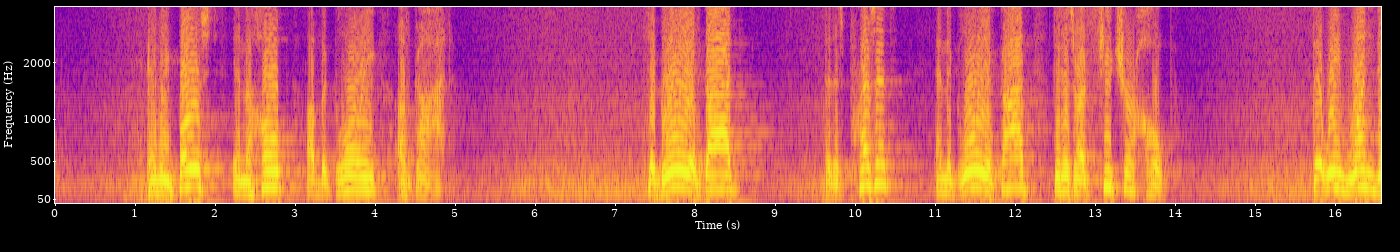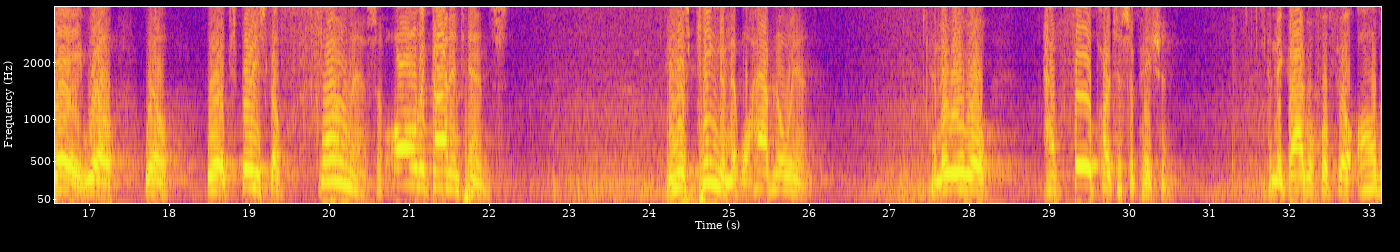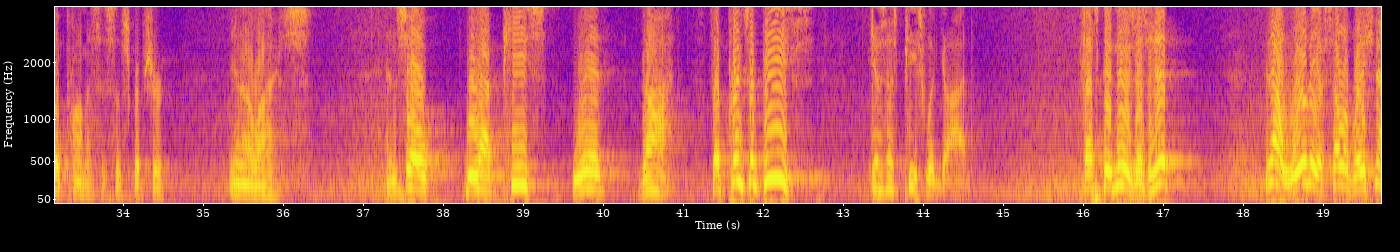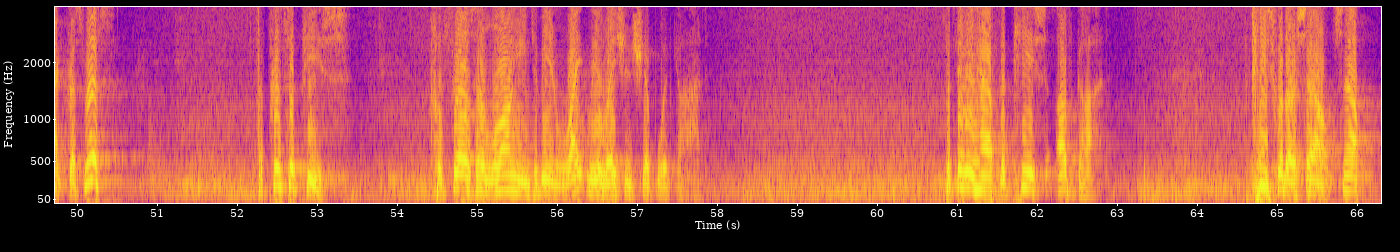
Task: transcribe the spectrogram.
And we boast in the hope of the glory of God the glory of God that is present and the glory of God that is our future hope. That we one day will, will, will experience the fullness of all that God intends in His kingdom that will have no end. And that we will have full participation and that God will fulfill all the promises of Scripture in our lives. And so we have peace with God. The Prince of Peace gives us peace with God. That's good news, isn't it? Isn't that worthy of celebration at Christmas? The Prince of Peace fulfills the longing to be in right relationship with God. But then we have the peace of God. Peace with ourselves. Now,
